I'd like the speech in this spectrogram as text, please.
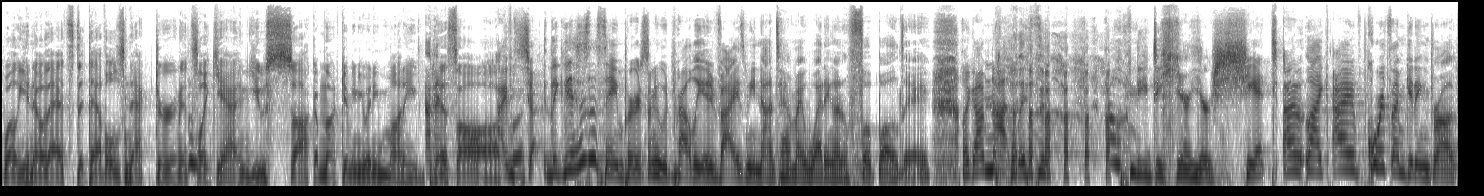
well, you know that's the devil's nectar," and it's like, "Yeah, and you suck. I'm not giving you any money. Piss off." I'm so, like this is the same person who would probably advise me not to have my wedding on a football day. Like I'm not listening. I don't need to hear your shit. I'm like I of course I'm getting drunk.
